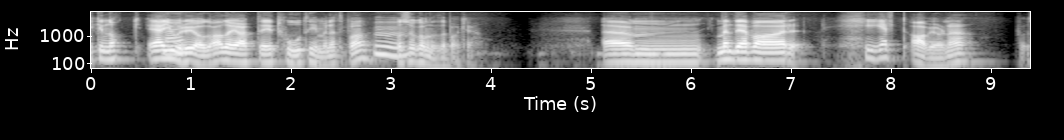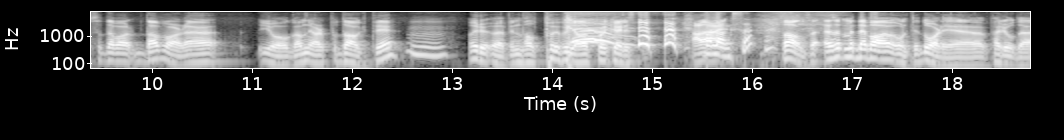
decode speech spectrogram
Ikke nok. Jeg Nei. gjorde yoga, og det hjalp det i to timer etterpå. Og så kom det tilbake. Um, men det var helt avgjørende. Så det var, da var det yogaen hjalp på dagtid, og rødvin på, på, på kveldstid. Ja, Balanse? Balanse. Altså, men det var en ordentlig dårlig periode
